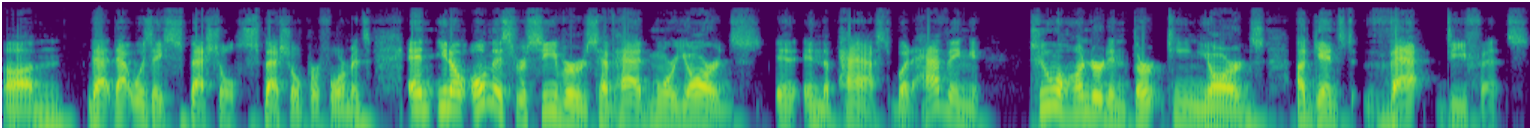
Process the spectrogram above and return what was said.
Um, that that was a special, special performance. And you know, Ole Miss receivers have had more yards in, in the past, but having 213 yards against that defense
